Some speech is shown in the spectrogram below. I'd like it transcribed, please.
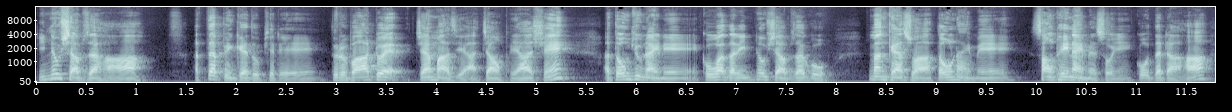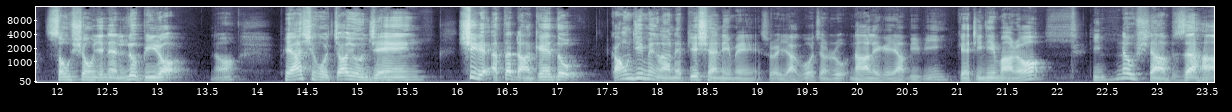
ဒီနှုတ်ရှာပါဇက်ဟာအသက်ပင်ကဲ့သို့ဖြစ်တယ်သူတစ်ပါးအတွက်ကျမ်းမာစရာအကြောင်းဘုရားရှင်အသုံးပြုနိုင်တယ်ကိုကတည်းကနှုတ်ရှာပါဇက်ကိုမှန်ကန်စွာသုံးနိုင်မယ်စောင့်ထိန်နိုင်မယ်ဆိုရင်ကိုယ့်အသက်တာဟာဆုံးရှုံးခြင်းနဲ့လွတ်ပြီးတော့เนาะဘုရားရှင်ကိုကြောက်ရွံ့ခြင်း ရှိတဲ့အသက်တာကဲ့သို့ကောင်းကြီးမင်္ဂလာနဲ့ပြည့်စုံနေမယ်ဆိုတဲ့အရာကိုကျွန်တော်တို့နားလည်ကြရပြီးပြီ။ကဲဒီနေ့မှာတော့ဒီနှုတ်ရှာပါဇက်ဟာ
